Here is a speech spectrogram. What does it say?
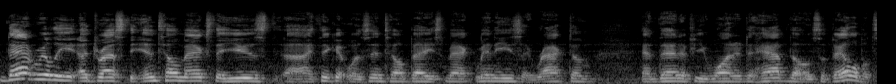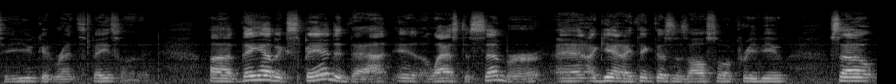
that really addressed the Intel Macs. They used, uh, I think it was Intel based Mac Minis, they racked them. And then if you wanted to have those available to you, you could rent space on it. Uh, they have expanded that in last December, and again, I think this is also a preview. So,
